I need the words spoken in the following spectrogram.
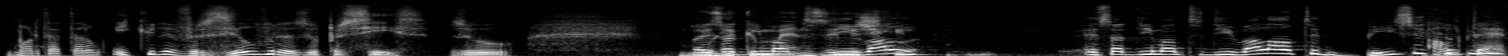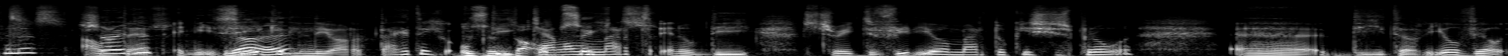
maar dat dan ook niet kunnen verzilveren zo precies. Zo. Maar is dat iemand die wel... Is dat iemand die wel altijd bezig gebleven Altijd, is? altijd. Schneider? En Ja, zeker in de jaren tachtig, op Dus die dat Canon-markt en op die straight-to-video-markt ook is gesprongen. eh, die daar heel veel...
